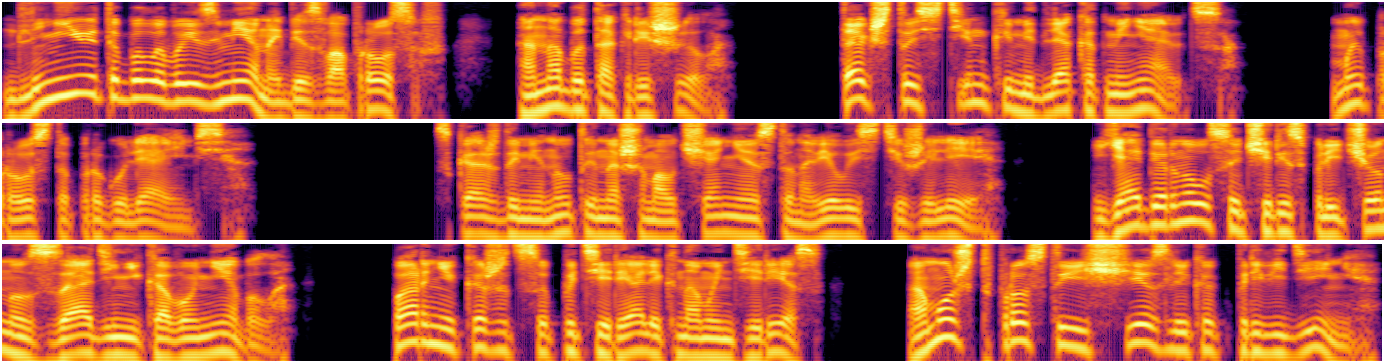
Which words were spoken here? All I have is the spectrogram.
Для нее это было бы изменой, без вопросов. Она бы так решила. Так что Стинг и Медляк отменяются. Мы просто прогуляемся. С каждой минутой наше молчание становилось тяжелее. Я обернулся через плечо, но сзади никого не было. Парни, кажется, потеряли к нам интерес. А может, просто исчезли как привидения.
